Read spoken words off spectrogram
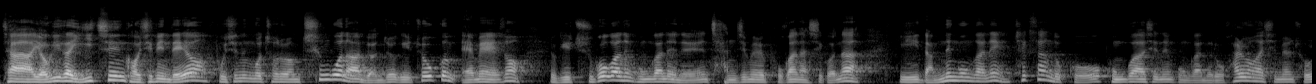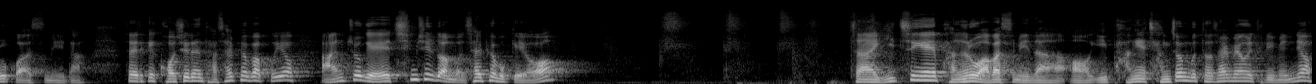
자, 여기가 2층 거실인데요. 보시는 것처럼 층고나 면적이 조금 애매해서 여기 죽어가는 공간에는 잔짐을 보관하시거나 이 남는 공간에 책상 놓고 공부하시는 공간으로 활용하시면 좋을 것 같습니다. 자, 이렇게 거실은 다 살펴봤고요. 안쪽에 침실도 한번 살펴볼게요. 자, 2층의 방으로 와봤습니다. 어, 이 방의 장점부터 설명을 드리면요.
